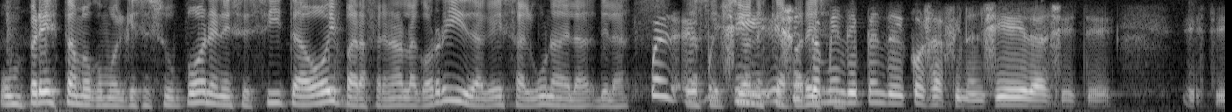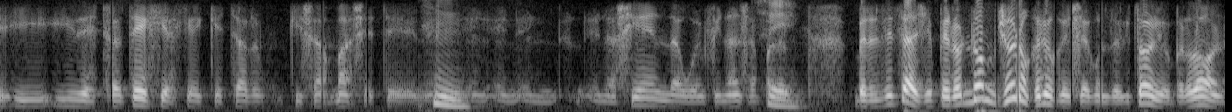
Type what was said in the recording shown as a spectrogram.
un préstamo como el que se supone necesita hoy para frenar la corrida, que es alguna de, la, de, la, bueno, de las opciones sí, que eso aparecen. también depende de cosas financieras, este, este, y, y, de estrategias que hay que estar quizás más este, hmm. en, en, en, en, Hacienda o en Finanzas sí. para ver el detalle. Pero no, yo no creo que sea contradictorio, perdón.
